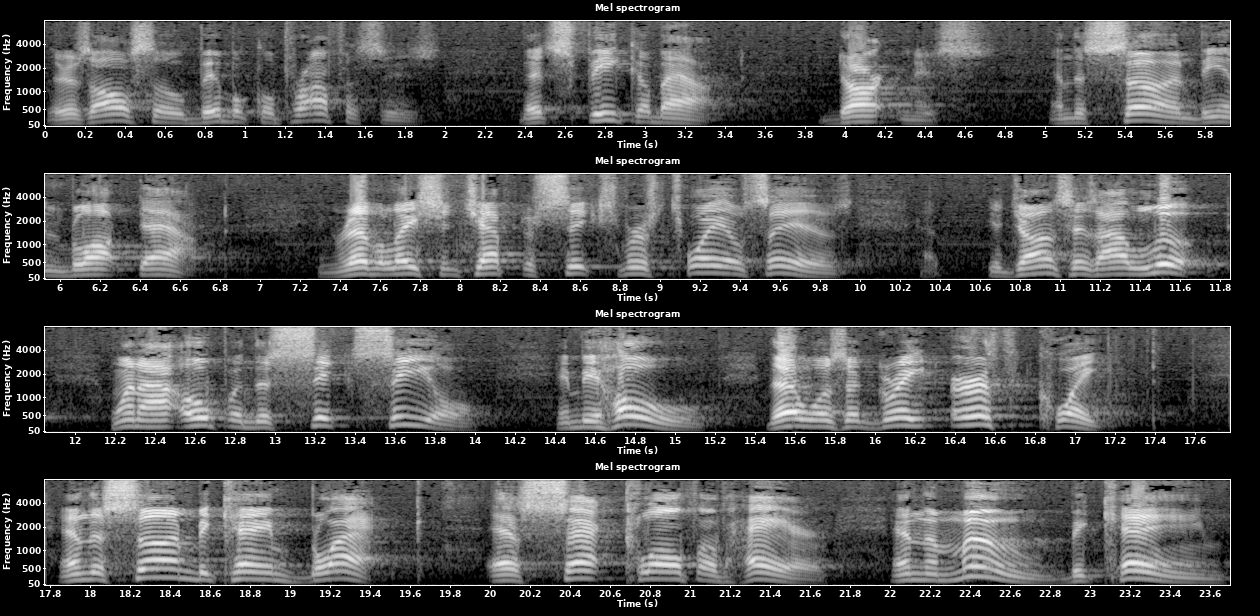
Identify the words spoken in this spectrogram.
There's also biblical prophecies that speak about darkness and the sun being blocked out. In Revelation chapter 6, verse 12 says, John says, I looked when I opened the sixth seal, and behold, there was a great earthquake, and the sun became black as sackcloth of hair, and the moon became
